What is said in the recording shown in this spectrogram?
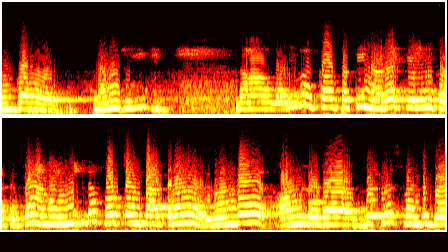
ரொம்ப நன்றி. நான் வடிவாக்கா பத்தி நிறைய கேள்விப்பட்டிருக்கேன். ஆனா இன்னைக்கு தான் ஃபர்ஸ்ட் டைம் பார்க்குறேன். ரொம்ப அவங்களோட பிஸ்னஸ் வந்து go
